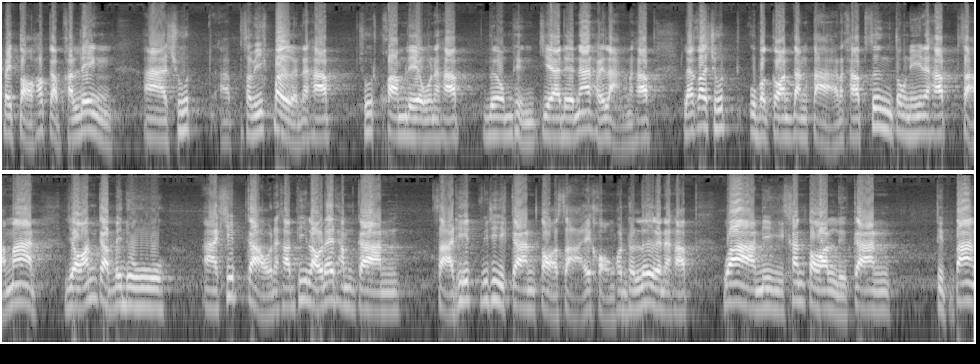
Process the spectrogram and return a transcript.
ไปต่อเข้ากับคันเร่งชุดสวิตช์เปิดนะครับ ชุดความเร็วนะครับรวมถึงเกียร์เดินหน้าถอยหลังนะครับ แล้วก็ชุดอุปกรณ์ต่างๆนะครับ ซึ่งตรงนี้นะครับสามารถย้อนกลับไปดูคลิปเก่านะครับ ที่เราได้ทำการสาธิตวิธีการต่อสายของคอนโทรลเลอร์นะครับ ว่ามีขั้นตอนหรือการติดตั้ง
